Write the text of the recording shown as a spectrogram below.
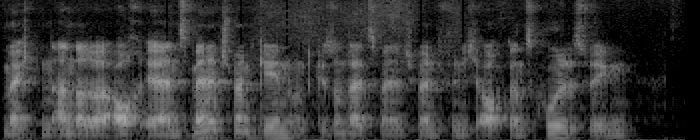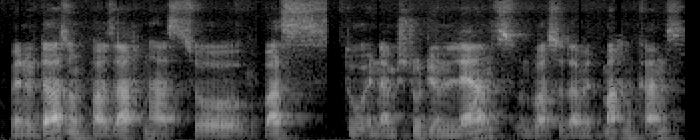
möchten andere auch eher ins Management gehen und Gesundheitsmanagement finde ich auch ganz cool. Deswegen, wenn du da so ein paar Sachen hast, so was du in deinem Studium lernst und was du damit machen kannst,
